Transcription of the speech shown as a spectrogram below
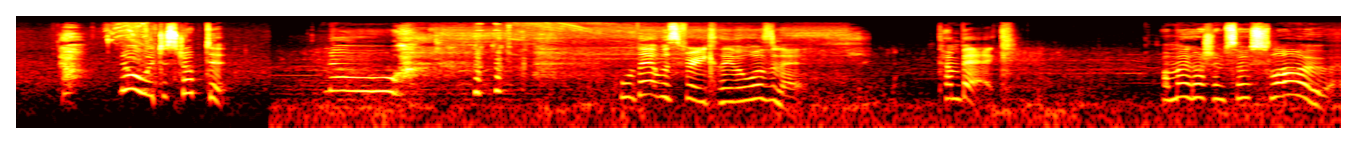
no, I just dropped it. No. well, that was very clever, wasn't it? Come back. Oh my gosh, I'm so slow.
